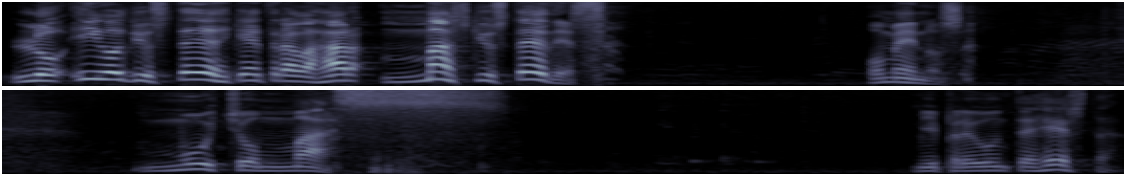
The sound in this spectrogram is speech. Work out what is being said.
Los hijos de ustedes tienen que trabajar más que ustedes. O menos. Mucho más. Mi pregunta es esta.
